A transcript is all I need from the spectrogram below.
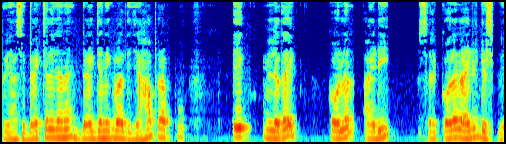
तो यहाँ से बैक चले जाना है। बैक जाने के बाद यहाँ पर आपको एक मिल जाता है caller ID sorry caller ID display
